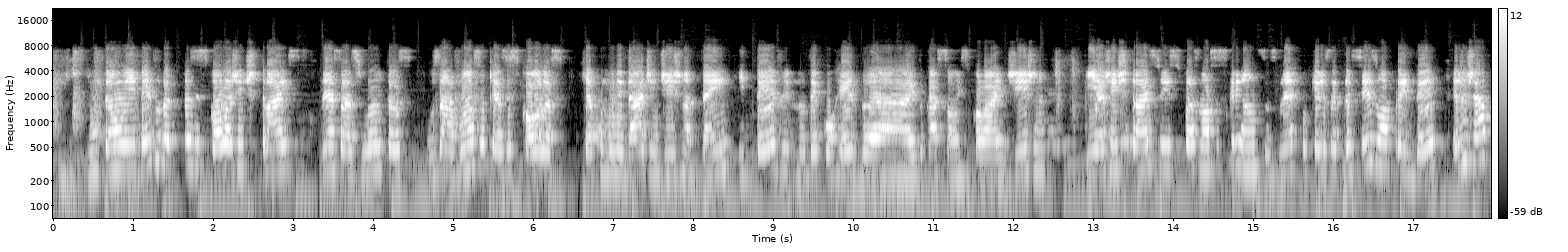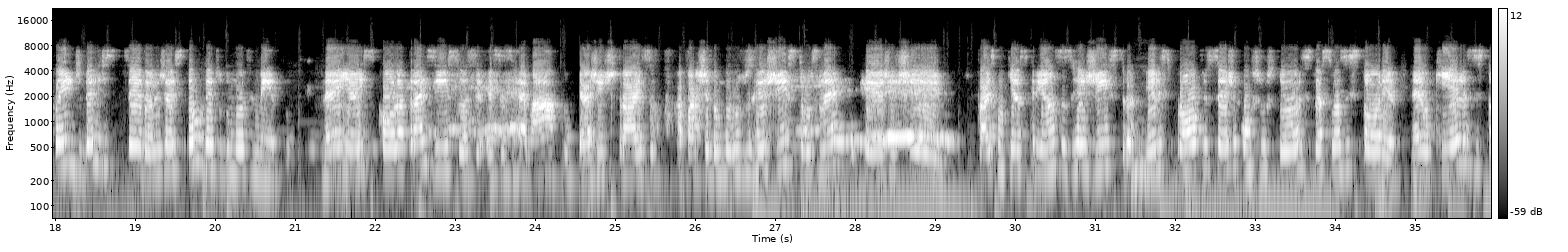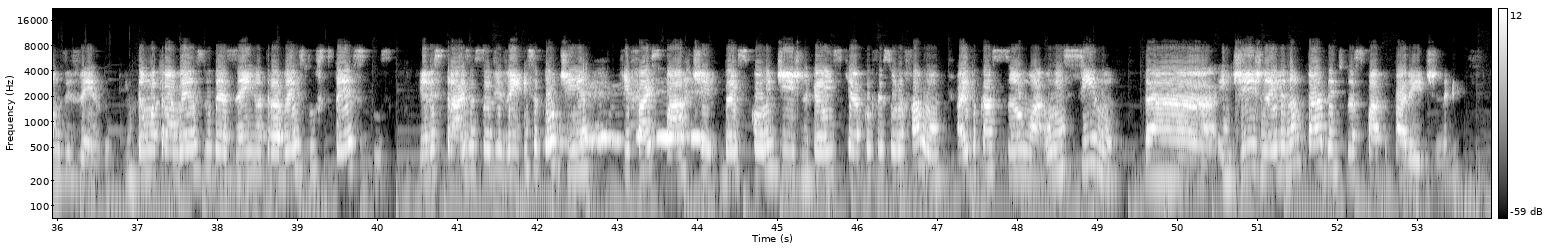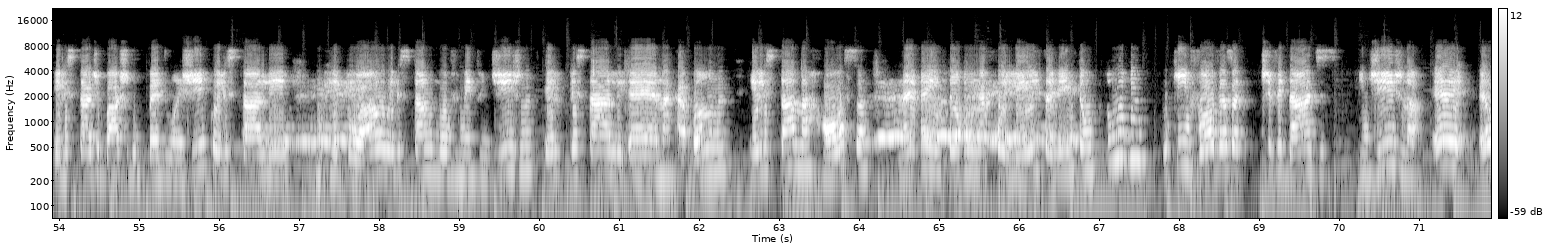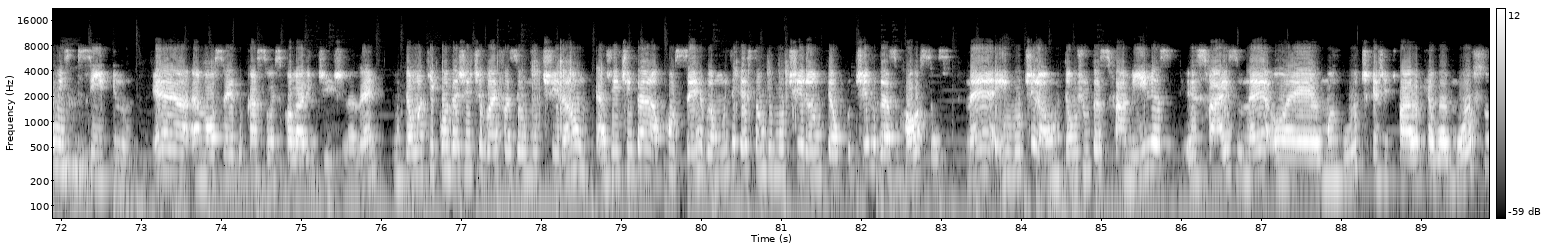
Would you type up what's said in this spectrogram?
Então, e dentro das escolas, a gente traz nessas lutas os avanços que as escolas que a comunidade indígena tem e teve no decorrer da educação escolar indígena e a gente traz isso para as nossas crianças, né? Porque eles precisam aprender, eles já aprendem desde cedo, eles já estão dentro do movimento. Né? E a escola traz isso, esses relatos. A gente traz a partir dos registros, né? Porque a gente faz com que as crianças registrem, eles próprios sejam construtores das suas histórias, né? O que eles estão vivendo. Então, através do desenho, através dos textos, eles trazem essa vivência todinha que faz parte da escola indígena, que é isso que a professora falou. A educação, o ensino da indígena, ele não está dentro das quatro paredes, né? Ele está debaixo do pé de um angico, ele está ali no ritual, ele está no movimento indígena, ele está ali, é, na cabana, ele está na roça, né? Então na colheita ali, então tudo o que envolve as atividades indígenas é, é o ensino é a nossa educação escolar indígena, né? Então aqui quando a gente vai fazer o mutirão, a gente ainda conserva muita questão do mutirão, que é o cultivo das roças, né, em mutirão. Então junta as famílias, eles fazem, né, o, é, o mangute, que a gente fala que é o almoço,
